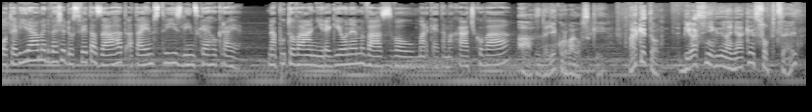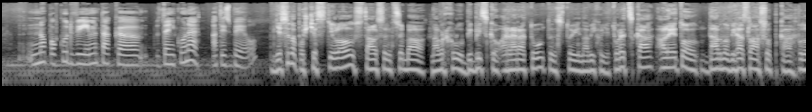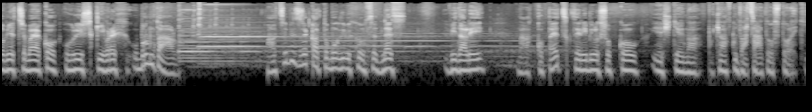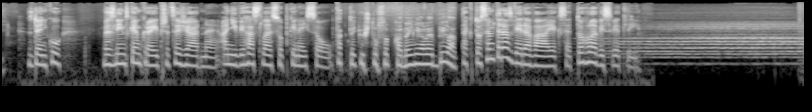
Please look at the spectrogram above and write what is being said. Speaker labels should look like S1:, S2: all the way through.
S1: Otevíráme dveře do světa záhad a tajemství z Línského kraje. Na putování regionem vás zvou Markéta Macháčková
S2: a Zdeněk Kurbanovský. Marketo, byla jsi někdy na nějaké sobce?
S1: No pokud vím, tak eh, Zdeňku ne. A ty jsi byl?
S2: Mně se to poštěstilo, stál jsem třeba na vrcholu biblického Araratu, ten stojí na východě Turecka, ale je to dávno vyhaslá sopka, podobně třeba jako uhlířský vrch u Bruntálu. A co bys řekla tomu, kdybychom se dnes vydali na kopec, který byl sopkou ještě na počátku 20. století?
S1: Zdeňku, ve Zlínském kraji přece žádné, ani vyhaslé sopky nejsou.
S2: Tak teď už to sopka není, ale byla.
S1: Tak to jsem teda zvědavá, jak se tohle vysvětlí.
